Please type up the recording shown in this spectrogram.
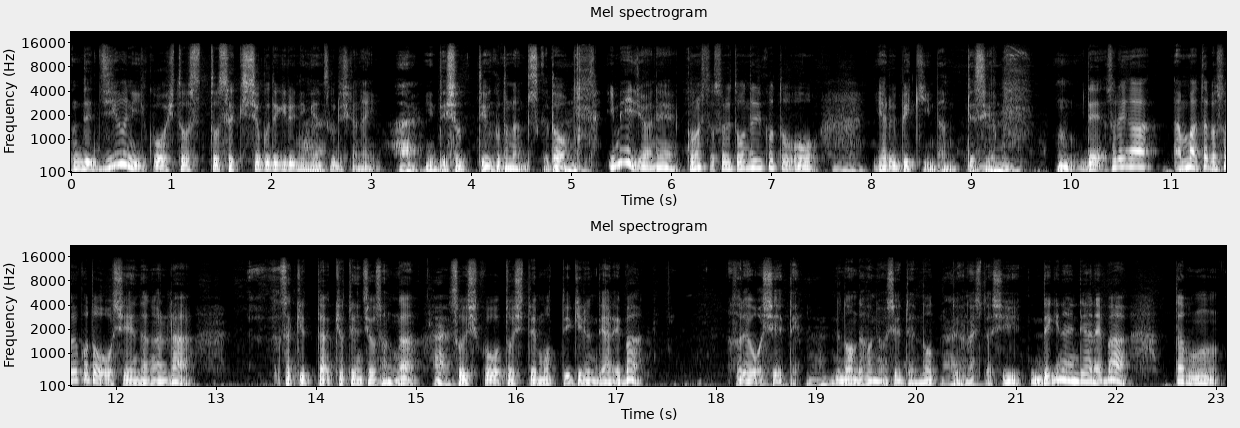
うん。で、自由にこう、人と接触できる人間作るしかない。はい。でしょっていうことなんですけど、イメージはね、この人それと同じことをやるべきなんですよ。うん。で、それが、あまあ、例えばそういうことを教えながら、さっき言った拠点長さんがは、い。そういう思考として持っていけるんであれば、それを教えて、ん。で、どんな風に教えてんの？っていう話だし、できないんであれば、多分、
